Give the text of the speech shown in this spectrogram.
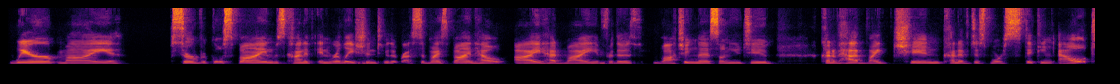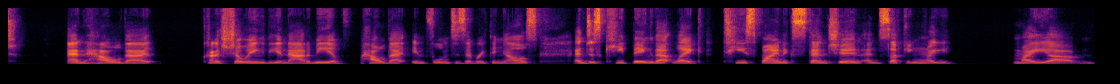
where my cervical spine was kind of in relation to the rest of my spine how i had my for those watching this on youtube kind of had my chin kind of just more sticking out and how that kind of showing the anatomy of how that influences everything else and just keeping that like T spine extension and sucking my my um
